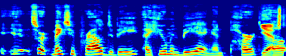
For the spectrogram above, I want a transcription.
it sort of makes you proud to be a human being and part yes. of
